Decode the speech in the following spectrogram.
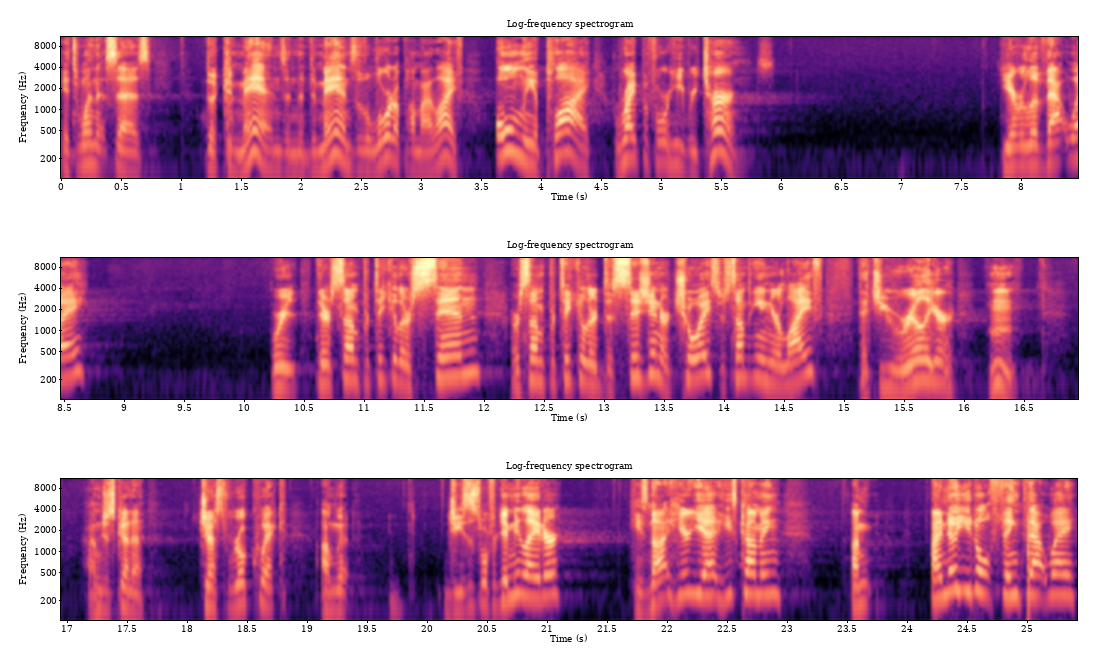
It's one that says, the commands and the demands of the Lord upon my life only apply right before He returns. Do you ever live that way? Where there's some particular sin or some particular decision or choice or something in your life that you really are, hmm, I'm just gonna, just real quick, I'm gonna, Jesus will forgive me later. He's not here yet, He's coming. I'm, I know you don't think that way,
